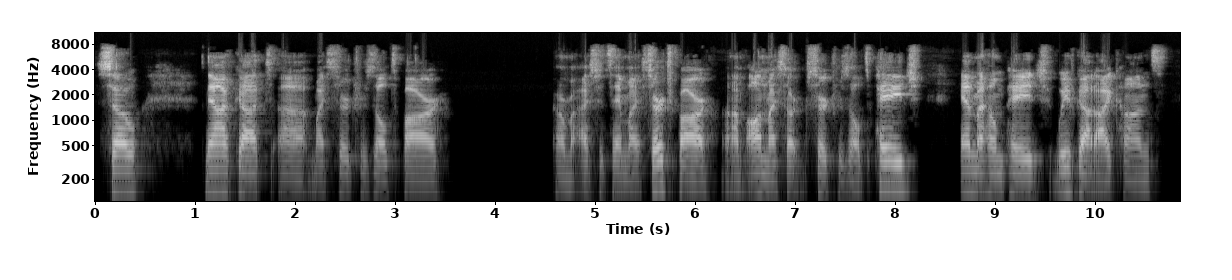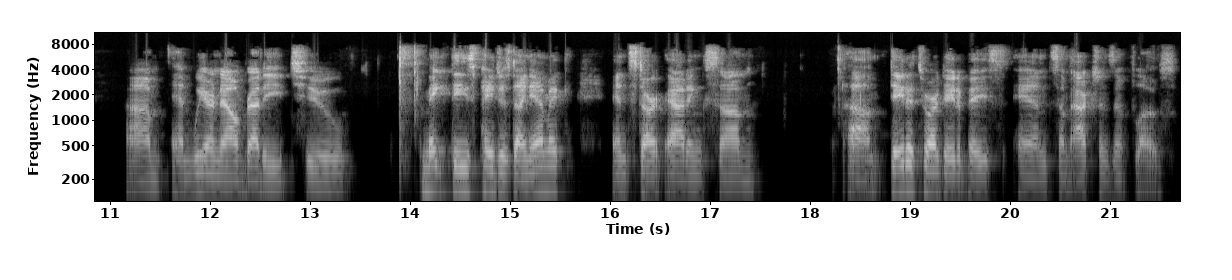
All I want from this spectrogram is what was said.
So now I've got uh, my search results bar, or my, I should say my search bar um, on my search results page and my home page. We've got icons um, and we are now ready to make these pages dynamic and start adding some um, data to our database and some actions and flows.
